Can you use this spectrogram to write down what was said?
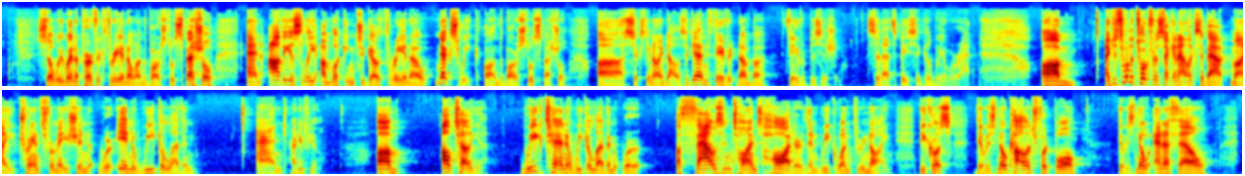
So we went a perfect 3 0 on the Barstool special. And obviously, I'm looking to go 3 0 next week on the Barstool special. Uh, $69 again, favorite number, favorite position. So that's basically where we're at. Um, I just want to talk for a second, Alex, about my transformation. We're in week 11. And How do you feel? um, I'll tell you, week 10 and week 11 were a thousand times harder than week one through nine because there was no college football, there was no NFL.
